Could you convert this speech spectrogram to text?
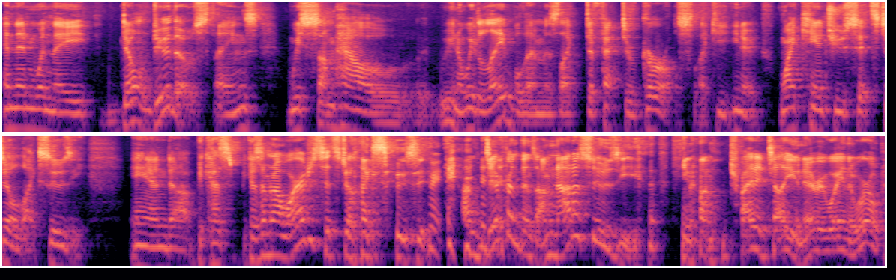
And then when they don't do those things, we somehow, you know, we label them as like defective girls. Like, you know, why can't you sit still like Susie? And uh, because because I'm not wired to sit still like Susie. Right. I'm different than I'm not a Susie. you know, I'm trying to tell you in every way in the world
